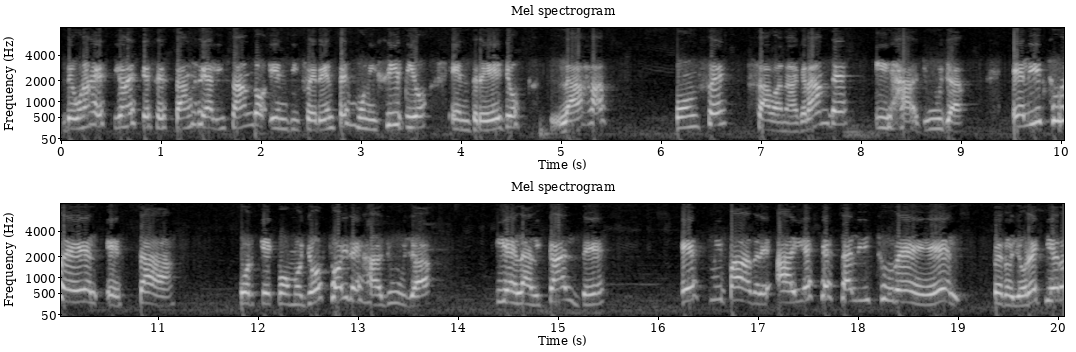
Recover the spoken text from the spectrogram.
de unas gestiones que se están realizando en diferentes municipios, entre ellos Lajas, Ponce, Sabana Grande y Jayuya. El hecho de él está porque como yo soy de Jayuya y el alcalde es mi padre, ahí es que está el hecho de él pero yo le quiero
